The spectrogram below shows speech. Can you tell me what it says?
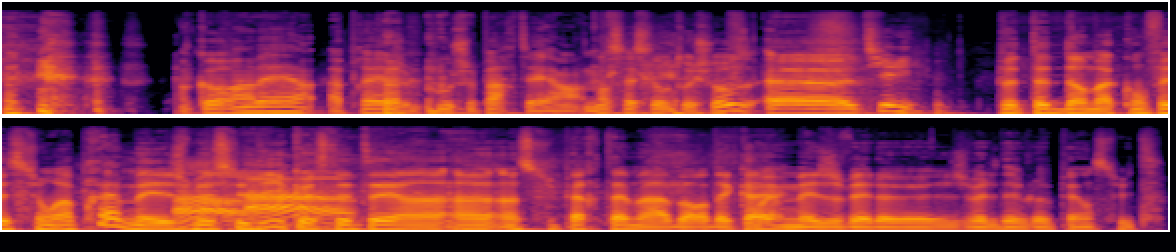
Encore un verre. Après, je le couche par terre. Non, ça c'est autre chose. Euh, Thierry. Peut-être dans ma confession après, mais je Ah. me suis dit Ah. que c'était un, un- un super thème à aborder quand Ouais. même, mais je vais le, je vais le développer ensuite.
